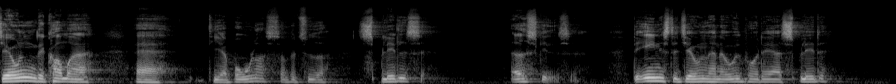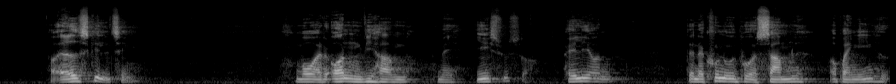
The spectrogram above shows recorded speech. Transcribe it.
Djævlen, det kommer af, af diabolos, som betyder splittelse, adskillelse. Det eneste djævlen han er ude på, det er at splitte og adskille ting. Hvor at ånden, vi har med Jesus og Helligånden, den er kun ude på at samle og bringe enhed.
